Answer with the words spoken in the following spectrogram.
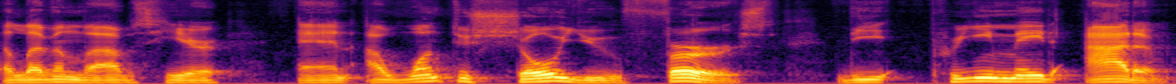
11 labs here and I want to show you first the pre-made Adam.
